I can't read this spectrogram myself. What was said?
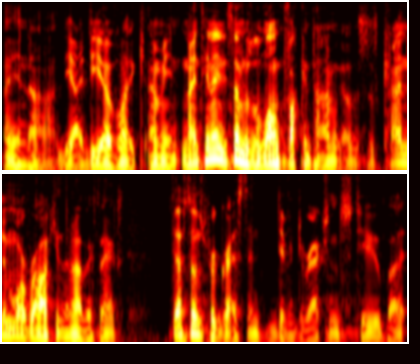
And uh, the idea of like, I mean, 1997 was a long fucking time ago. This is kind of more rocky than other things. Deftones progressed in different directions too, but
